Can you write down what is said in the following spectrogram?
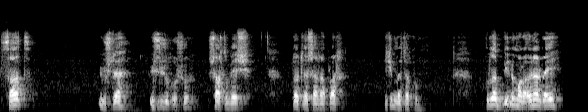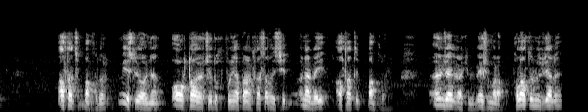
Saat 3'te 3. koşu. Şartı 5. 4 yaş Araplar. 2 metre kum. Burada 1 numara Öner Bey alternatif bankodur. Misli oynayan orta ölçüde kuponu yapan arkadaşlarımız için Öner Bey alternatif bankodur. Önce rakibi 5 numara Polat'ın rüzgarı.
